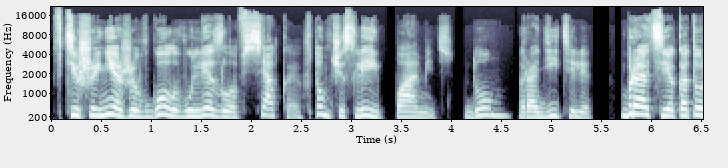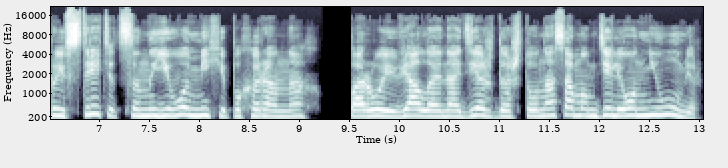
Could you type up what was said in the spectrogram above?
В тишине же в голову лезло всякое, в том числе и память. Дом, родители, братья, которые встретятся на его Михе похоронах. Порой вялая надежда, что на самом деле он не умер.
